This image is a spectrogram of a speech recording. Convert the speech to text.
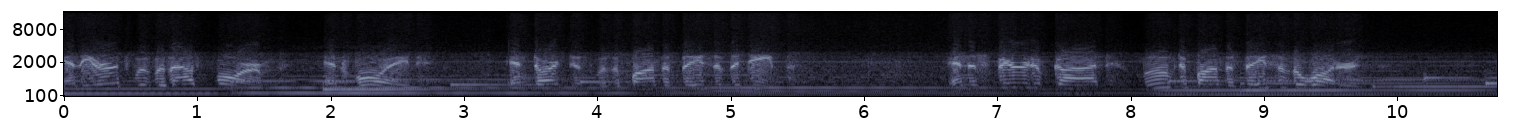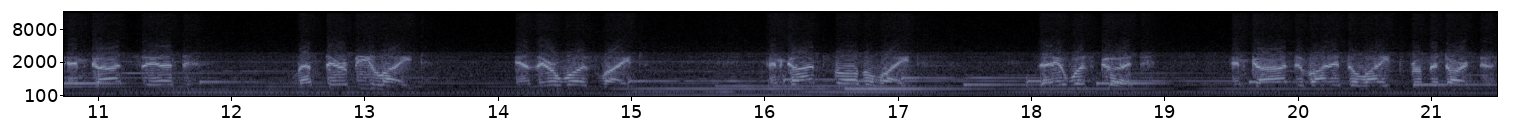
And the earth was without form and void, and darkness was upon the face of the deep. And the Spirit of God moved upon the face of the waters. And God said, Let there be light. And there was light. And God saw the light, that it was good. And God divided the light from the darkness.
